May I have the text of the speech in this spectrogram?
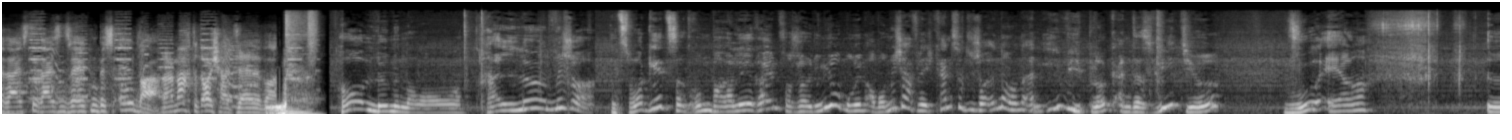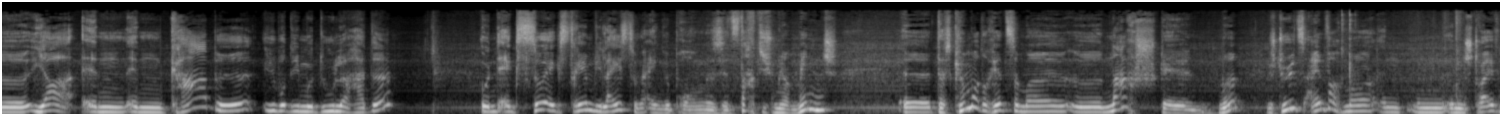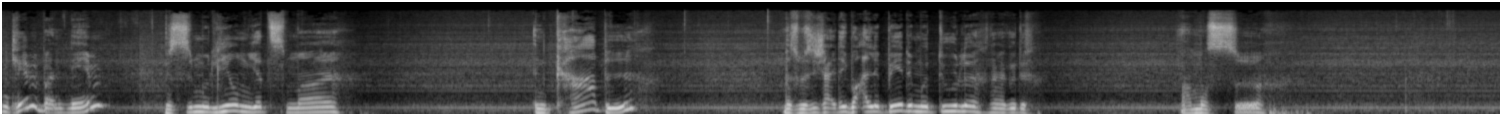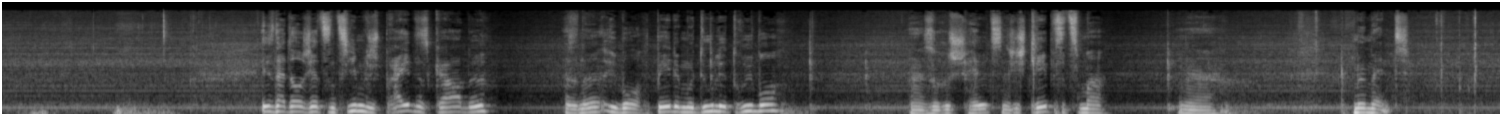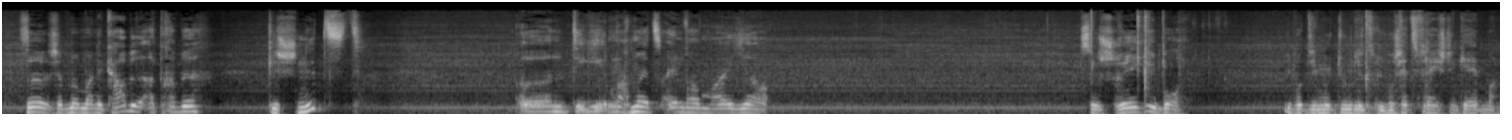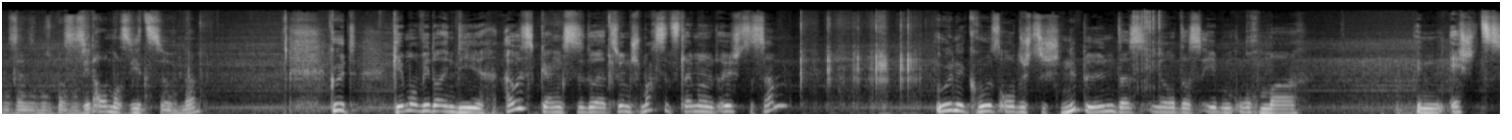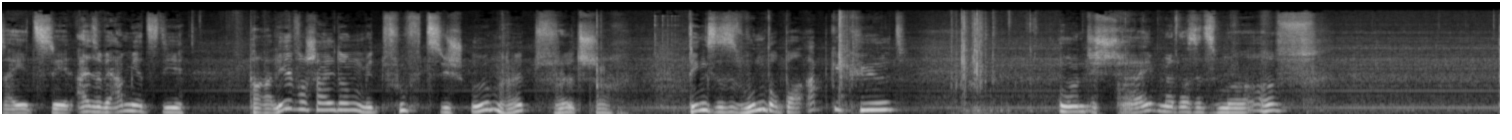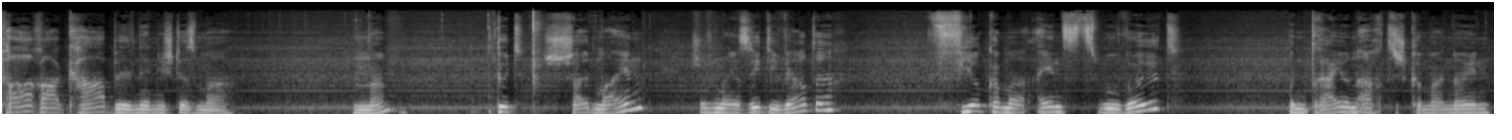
Gereiste reisen selten bis Elba. Na, machtet euch halt selber. Hallo miteinander. Hallo Micha. Und zwar geht es darum, parallel Reihenverschaltung. Ja moin, aber Micha, vielleicht kannst du dich erinnern an Ivi-Blog, an das Video, wo er äh, ja ein, ein Kabel über die Module hatte und ex so extrem die Leistung eingebrochen ist. Jetzt dachte ich mir, Mensch, äh, das können wir doch jetzt mal äh, nachstellen. Ne? Ich tue jetzt einfach mal einen Streifen Klebeband nehmen. Wir simulieren jetzt mal ein Kabel, was weiß ich halt über alle Bede-Module. Na gut, machen wir es so. Ist natürlich jetzt ein ziemlich breites Kabel. Also ne, über beide Module drüber. Also richtig hält es nicht. Ich klebe es jetzt mal. Ja. Moment. So, ich habe noch mal eine Kabelattrappe geschnitzt. Und die machen wir jetzt einfach mal hier so schräg über, über die Module drüber. Ich hätte vielleicht den gelb machen sollen, das muss besser sieht, aber man sieht es so. Ne? Gut, gehen wir wieder in die Ausgangssituation. Ich mache es jetzt gleich mal mit euch zusammen. Ohne großartig zu schnippeln, dass ihr das eben auch mal in Echtzeit seht. Also wir haben jetzt die Parallelverschaltung mit 50 Ohm. Halt, falscher Dings. Es ist wunderbar abgekühlt. Und ich schreibe mir das jetzt mal auf. Parakabel nenne ich das mal. Na? Gut, schalten wir ein. Ich hoffe mal, ihr seht die Werte. 4,12 Volt und 83,9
